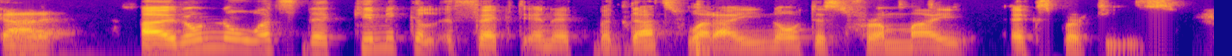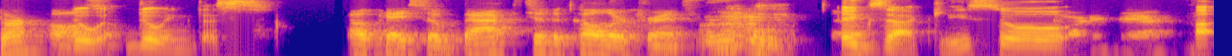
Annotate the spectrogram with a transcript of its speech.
Got it. I don't know what's the chemical effect in it, but that's what I noticed from my expertise Sure. do, Awesome. doing this. Okay, so back to the color transfer. exactly. So Started there.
